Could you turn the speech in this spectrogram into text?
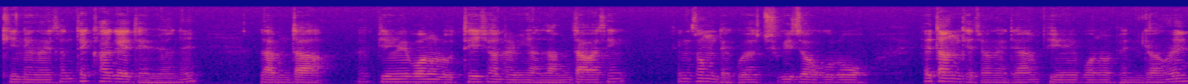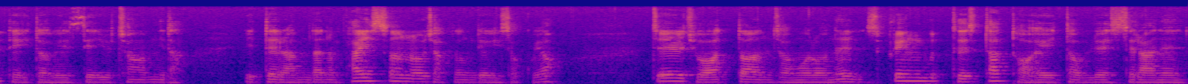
기능을 선택하게 되면은 람다 비밀번호 로테이션을 위한 Lambda가 생, 생성되고요. 주기적으로 해당 계정에 대한 비밀번호 변경을 데이터베이스에 요청합니다. 이때 Lambda는 Python으로 작성되어 있었고요. 제일 좋았던 점으로는 Spring Boot Starter AWS라는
